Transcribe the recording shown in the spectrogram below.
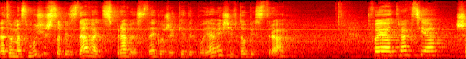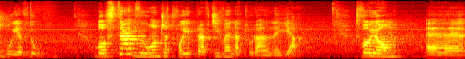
Natomiast musisz sobie zdawać sprawę z tego, że kiedy pojawia się w tobie strach, Twoja atrakcja szybuje w dół, bo strach wyłącza Twoje prawdziwe, naturalne ja. Twoją e,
